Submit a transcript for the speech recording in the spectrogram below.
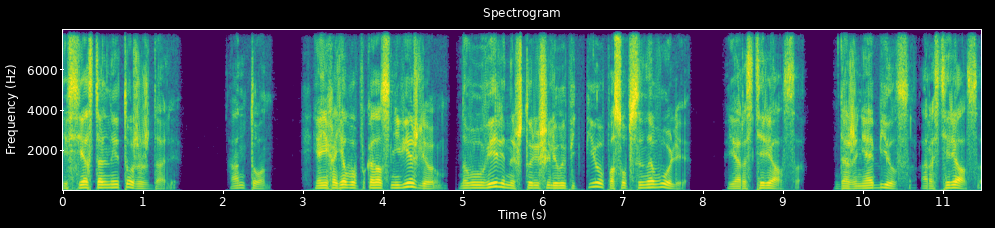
И все остальные тоже ждали. Антон, я не хотел бы показаться невежливым, но вы уверены, что решили выпить пиво по собственной воле? Я растерялся. Даже не обился, а растерялся.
